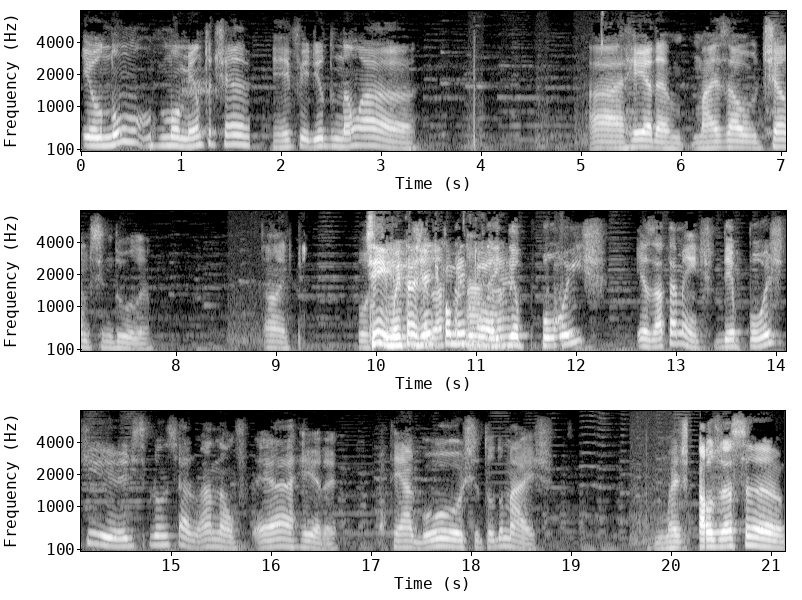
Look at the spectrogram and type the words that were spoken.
eu num momento tinha referido não a. a Hera, mas ao Champ Sindula antes. Sim, muita gente comentou. Né? E depois, exatamente, depois que eles se pronunciaram, ah não, é a Hera, tem a Ghost e tudo mais. Mas causou essa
